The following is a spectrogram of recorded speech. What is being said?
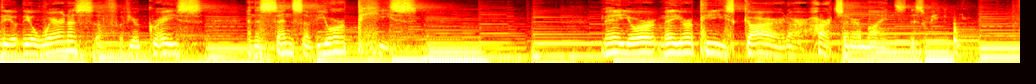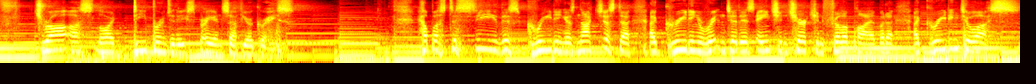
the, the awareness of, of your grace and the sense of your peace. May your, may your peace guard our hearts and our minds this week. Draw us, Lord, deeper into the experience of your grace. Help us to see this greeting as not just a, a greeting written to this ancient church in Philippi, but a, a greeting to us,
